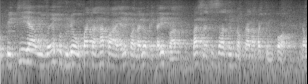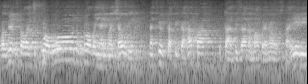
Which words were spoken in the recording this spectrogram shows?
kupitia uzoefu tulioupata hapa yalipoandaliwa kitaifa, basi na sisi sasa tunakutana hapa kimkoa, na kwa vile tutawachukua wote kutoka kwenye halmashauri, nafikiri tutafika hapa, tutaambizana mambo yanayostahili,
